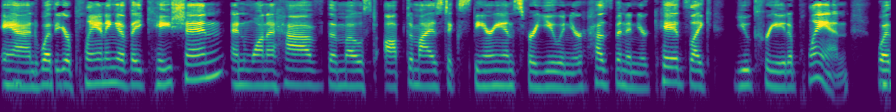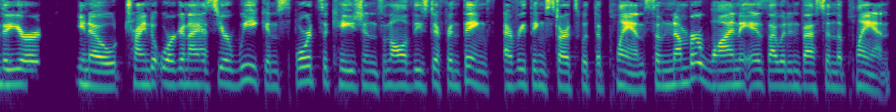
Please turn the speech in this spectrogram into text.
And whether you're planning a vacation and want to have the most optimized experience for you and your husband and your kids, like you create a plan. Whether mm-hmm. you're, you know, trying to organize your week and sports occasions and all of these different things, everything starts with the plan. So, number one is I would invest in the plan.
